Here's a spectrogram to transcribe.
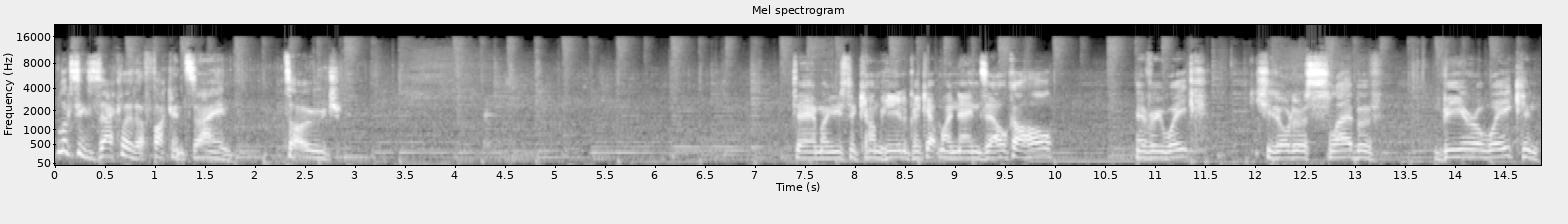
Looks exactly the fucking same. Doge. Damn, I used to come here to pick up my nan's alcohol every week. She'd order a slab of beer a week and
